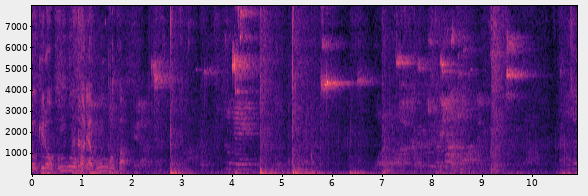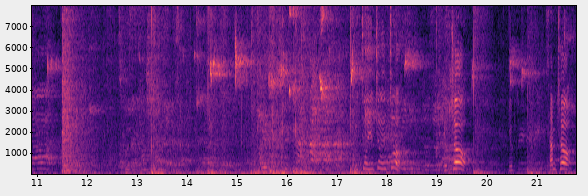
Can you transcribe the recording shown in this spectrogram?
길어 길어. 0908이야 0908 6초 6초 6초. 6초. 6 3초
